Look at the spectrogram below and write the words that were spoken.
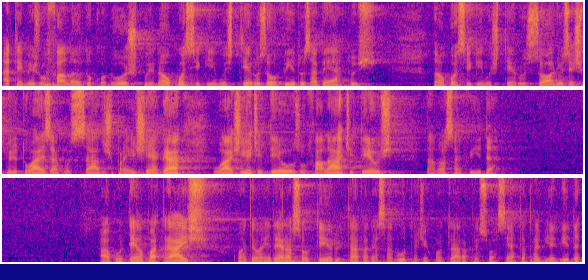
até mesmo falando conosco e não conseguimos ter os ouvidos abertos, não conseguimos ter os olhos espirituais aguçados para enxergar o agir de Deus, o falar de Deus na nossa vida. Algum tempo atrás, quando eu ainda era solteiro e estava nessa luta de encontrar a pessoa certa para a minha vida,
